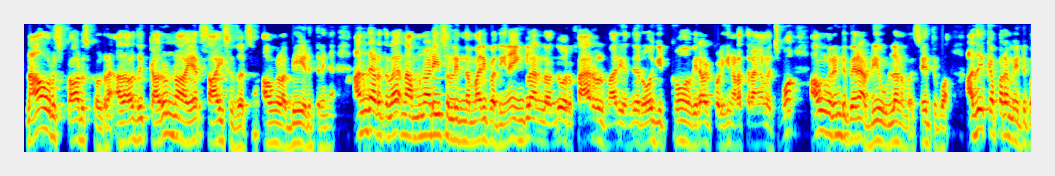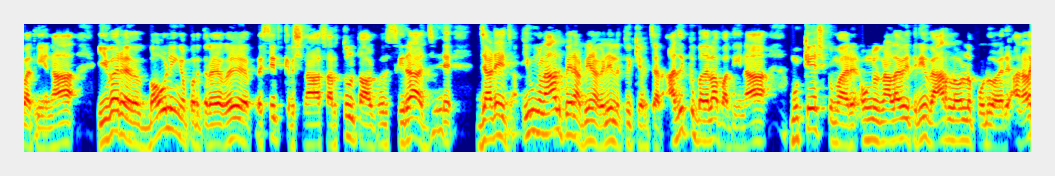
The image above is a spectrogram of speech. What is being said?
நான் ஒரு ஸ்குவாடு சொல்றேன். அதாவது கருண் நாயர் சாய் சுதர்சன் அவங்கள அப்படியே எடுத்துருங்க. அந்த இடத்துல நான் முன்னாடியே சொல்லியிருந்த மாதிரி பாத்தீங்கன்னா இங்கிலாந்துல வந்து ஒரு ஃபேர்வெல் மாதிரி வந்து ரோஹித்க்கும் விராட் கோலிக்கும் நடத்துறாங்கன்னு வச்சுப்போம். அவங்க ரெண்டு பேரும் அப்படியே உள்ள நம்ம சேர்த்துப்போம். அதுக்கப்புறமேட்டு பாத்தீங்கன்னா இவர் பவுலிங்கை பொறுத்தளவு பிரசித் கிருஷ்ணா சர்துல் தாக்கூர் சிராஜ் ஜடேஜா. இவங்க நாலு பேர் அப்படியே நான் வெளியில தூக்கி வச்சார். அதுக்கு பதிலா பாத்தீங்கன்னா முகேஷ் குமார் உங்களுக்கு நல்லாவே தெரியும் வேற லெவல்ல போடுவாரு. அதனால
